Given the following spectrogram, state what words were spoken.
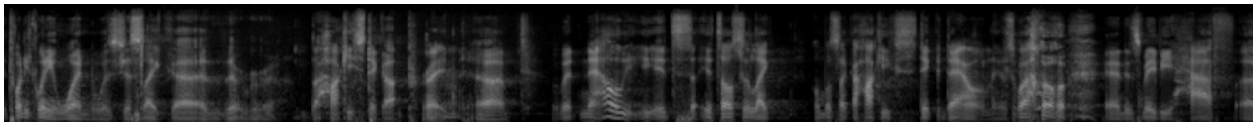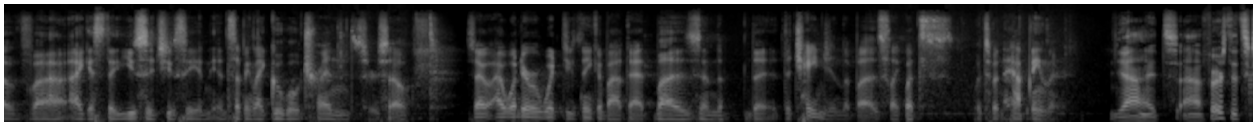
2021 was just like uh, the the hockey stick up, right? Uh, but now it's it's also like almost like a hockey stick down as well. and it's maybe half of, uh, I guess, the usage you see in, in something like Google Trends or so. So I wonder what you think about that buzz and the, the, the change in the buzz. Like what's what's been happening there? Yeah, it's uh, first it's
